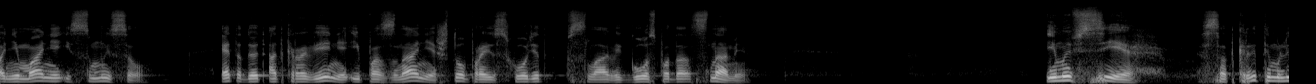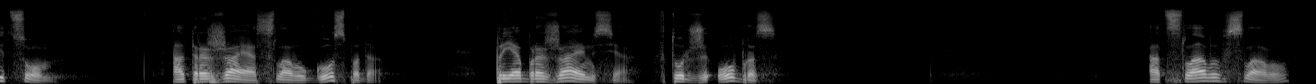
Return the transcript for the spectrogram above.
понимание и смысл. Это дает откровение и познание, что происходит в славе Господа с нами. И мы все с открытым лицом, отражая славу Господа, преображаемся в тот же образ от славы в славу,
